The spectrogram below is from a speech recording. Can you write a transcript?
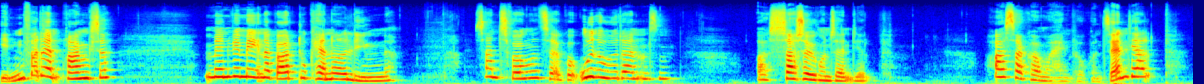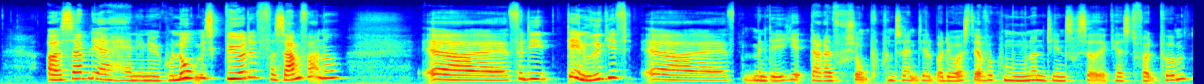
inden for den branche, men vi mener godt, du kan noget lignende. Så er han tvunget til at gå ud af uddannelsen, og så søge kontanthjælp. Og så kommer han på kontanthjælp, og så bliver han en økonomisk byrde for samfundet, øh, fordi det er en udgift, øh, men det er ikke, der er refusion på kontanthjælp, og det er også derfor, kommunerne de er interesseret i at kaste folk på dem.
